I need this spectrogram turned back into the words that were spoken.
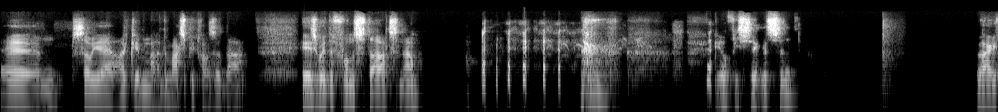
Um, so yeah, I give him man of the match because of that. Here's where the fun starts now. Gylfi Sigurdsson. Right,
